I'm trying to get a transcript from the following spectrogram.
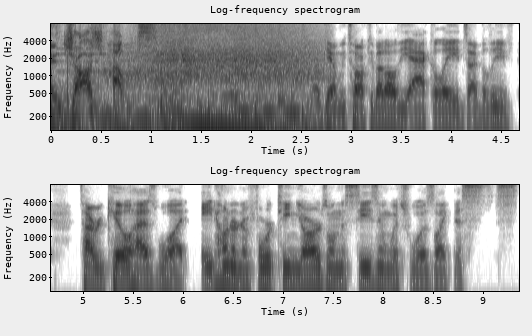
and Josh Houtz. Again, we talked about all the accolades. I believe Tyreek Hill has what 814 yards on the season, which was like this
